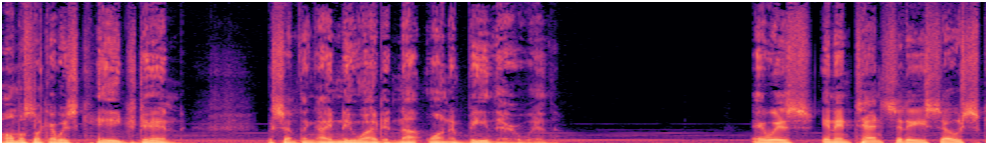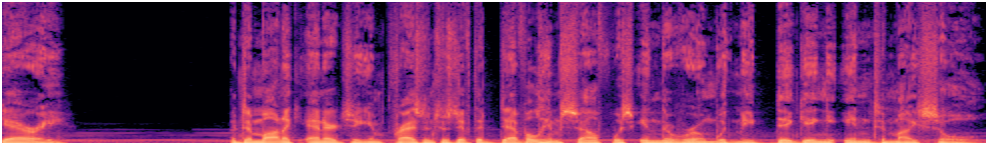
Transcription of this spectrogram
almost like I was caged in with something I knew I did not want to be there with. It was an intensity so scary, a demonic energy and presence as if the devil himself was in the room with me, digging into my soul.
